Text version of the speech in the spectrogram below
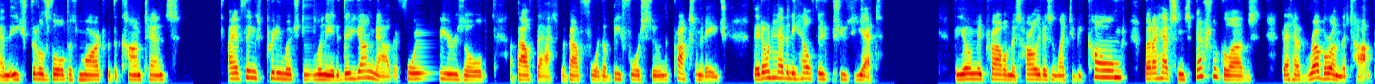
and each Vittles vault is marked with the contents. I have things pretty much delineated. They're young now. They're four years old, about that, about four. They'll be four soon, the approximate age. They don't have any health issues yet. The only problem is Harley doesn't like to be combed, but I have some special gloves that have rubber on the top.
